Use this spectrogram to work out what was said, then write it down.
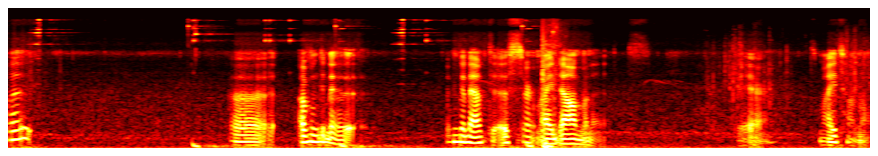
The? Uh, I'm gonna... I'm gonna have to assert my dominance. There. It's my tunnel.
